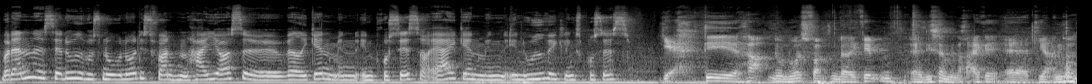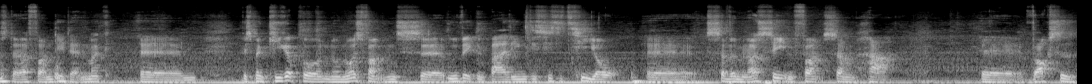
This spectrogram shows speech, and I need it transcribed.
Hvordan øh, ser det ud hos Novo Nordisk Fonden? Har I også øh, været igennem en, en proces og er igennem en, en udviklingsproces? Ja, det har Novo Nordisk Fonden været igennem, ligesom en række af de andre større fonde i Danmark. Hvis man kigger på Novo Nordisk Fondens øh, udvikling bare lige de sidste 10 år, så vil man også se en fond, som har Øh, vokset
